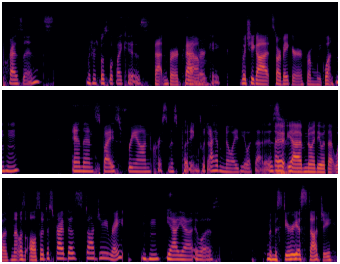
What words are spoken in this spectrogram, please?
presents, which were supposed to look like his Battenberg from cake. which he got Star Baker from week one. Mm-hmm. And then spice Freon Christmas puddings, which I have no idea what that is. I, yeah, I have no idea what that was. And that was also described as stodgy, right? mm-hmm. Yeah, yeah, it was. The mysterious stodgy.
